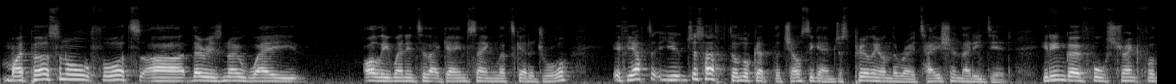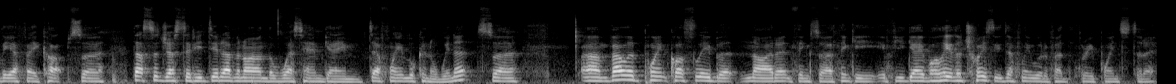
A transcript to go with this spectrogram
My personal thoughts are there is no way Ole went into that game saying let's get a draw. If you have to, you just have to look at the Chelsea game just purely on the rotation that he did. He didn't go full strength for the FA Cup, so that suggested he did have an eye on the West Ham game, definitely looking to win it. So, um, valid point, Cosley, but no, I don't think so. I think he, if you gave Ole the choice, he definitely would have had the three points today.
